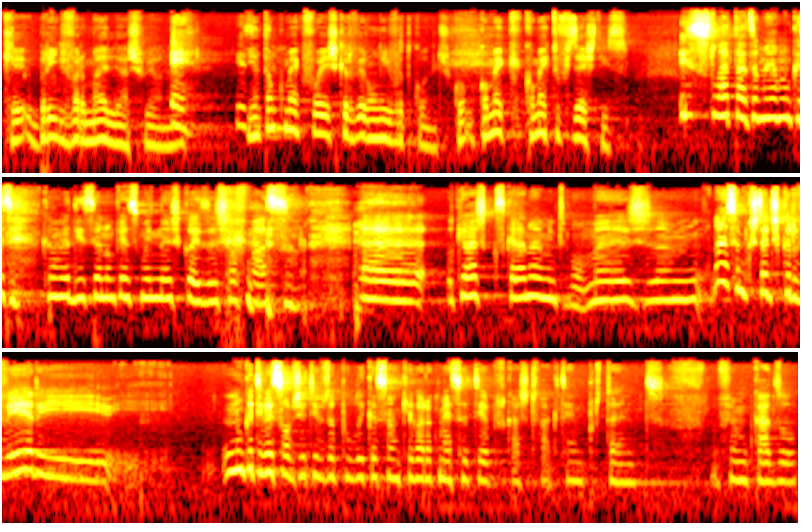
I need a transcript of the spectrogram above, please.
Que é Brilho Vermelho, acho eu, não é? É, Exatamente. Então como é que foi escrever um livro de contos? Como, como, é, que, como é que tu fizeste isso? Isso lá está, também é uma coisa, como eu disse, eu não penso muito nas coisas, só faço. uh, o que eu acho que se calhar não é muito bom, mas um, não, eu sempre gostei de escrever e, e, nunca tive esse objetivo da publicação que agora começo a ter, porque acho de facto é importante. Fui um bocado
